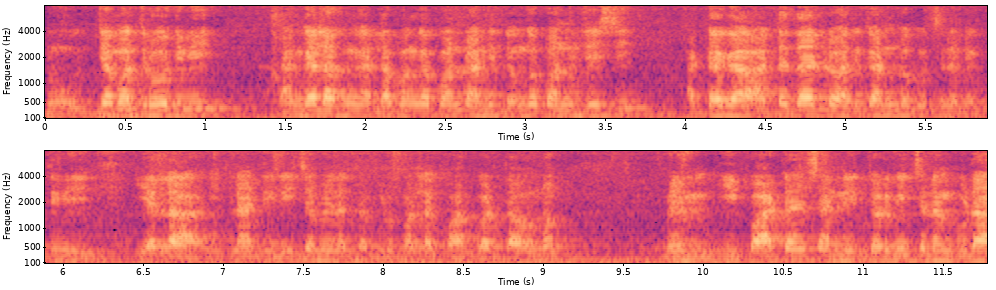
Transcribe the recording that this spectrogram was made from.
నువ్వు ఉద్యమ ద్రోహివి రంగలభంగ లభంగ పనులు అన్ని దొంగ పనులు చేసి అడ్డగా అడ్డదారిలో అధికారంలోకి వచ్చిన వ్యక్తివి ఇలా ఇట్లాంటి నీచమైన తప్పుడు పనులకు పాల్పడతా ఉన్నాం. మేము ఈ పాఠ్యాంశాన్ని తొలగించడం కూడా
